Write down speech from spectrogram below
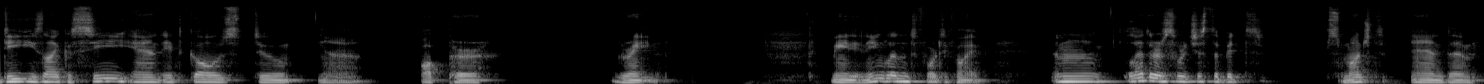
D is like a C, and it goes to uh, upper grain. Made in England, 45. Um, letters were just a bit smudged, and um,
